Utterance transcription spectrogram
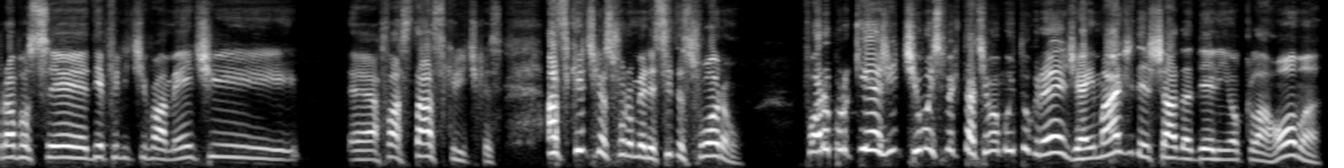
para você definitivamente é, afastar as críticas. As críticas foram merecidas? Foram. Foram porque a gente tinha uma expectativa muito grande. A imagem deixada dele em Oklahoma,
